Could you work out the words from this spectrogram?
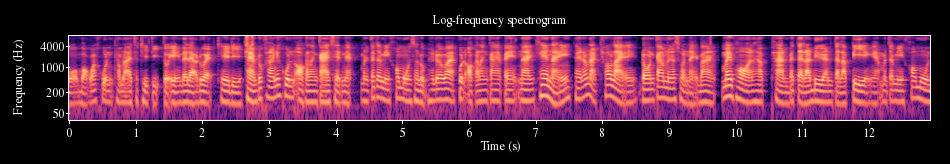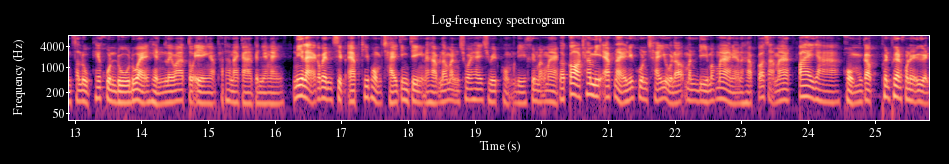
ว์บอกว่าคุณทำลายสถิติตัวเองได้แล้วด้วยเท่ดีแถมทุกครั้งที่คุณออกกำลังกายเสร็จเนี่ยมันก็จะมีข้อมูลสรุปให้ด้วยว่าคุณออกกำลังกายไปนานแค่ไหนใช้น้ำหนักเท่าไหร่โดนกล้ามเนื้อส่วนไหนบ้าง ไม่พอนะครับผ่านไปแต่ละเดือนแต่ละปีอย่างเงี้ยมันจะมีข้อมูลสรุปให้คุณดูด้วยเห็นเลยว่าตัวเองอะพัฒนาการเป็นยังไงนี่แหละก็เป็น 10 แอปที่ผมใช้จริงๆนะครับแล้วมันช่วยให้ชีวิตผมดีขึ้นมากๆ แล้วก็ถ้ามีแอปไหนที่คุณใช้อยู่แล้วมันดีมากๆเนี่ยนะครับก็สามารถป้ายยาผมกับเพื่อนๆคนอื่น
